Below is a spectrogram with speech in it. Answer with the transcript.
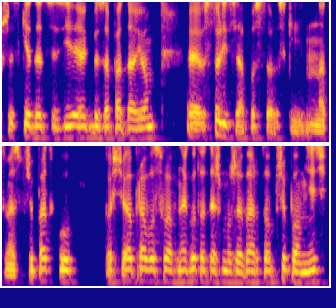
wszystkie decyzje jakby zapadają w stolicy apostolskiej. Natomiast w przypadku Kościoła prawosławnego, to też może warto przypomnieć,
